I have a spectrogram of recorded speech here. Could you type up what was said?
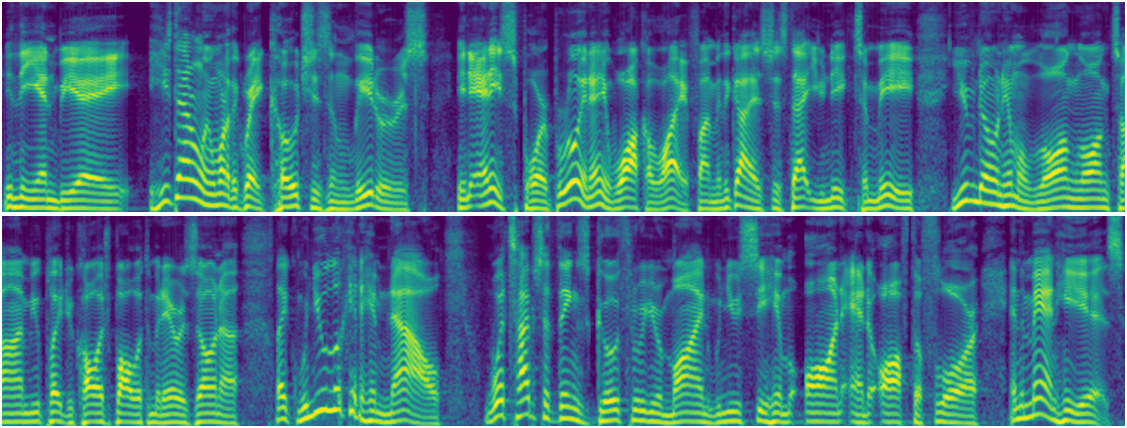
in the NBA, he's not only one of the great coaches and leaders in any sport, but really in any walk of life. I mean, the guy is just that unique to me. You've known him a long, long time. You played your college ball with him at Arizona. Like, when you look at him now, what types of things go through your mind when you see him on and off the floor? And the man he is.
